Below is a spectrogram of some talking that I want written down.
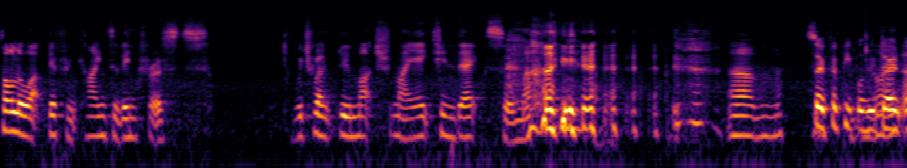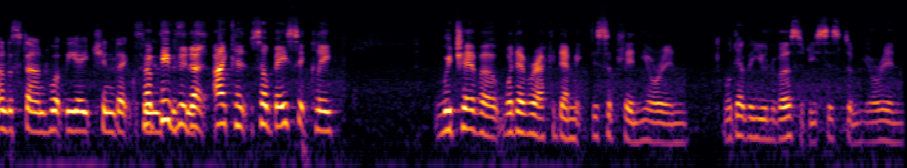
follow up different kinds of interests, which won't do much for my H index or my. So for people who Right. don't understand what the H index for is, people who don't, I can. So basically, whichever, whatever academic discipline you're in, whatever university system you're in,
